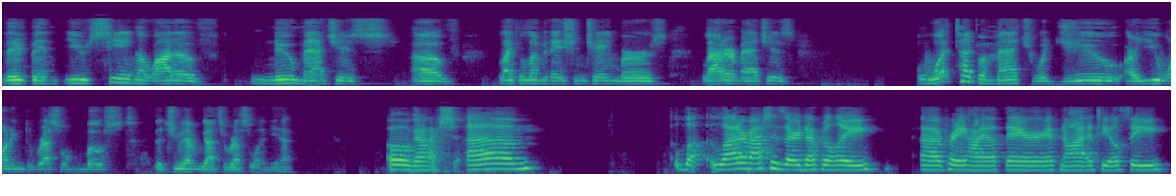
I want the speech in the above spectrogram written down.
they've been you seeing a lot of new matches of like elimination chambers, ladder matches what type of match would you are you wanting to wrestle most that you haven't got to wrestle in yet? Oh gosh, um, l- ladder matches are definitely uh, pretty high up there, if not a TLC.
